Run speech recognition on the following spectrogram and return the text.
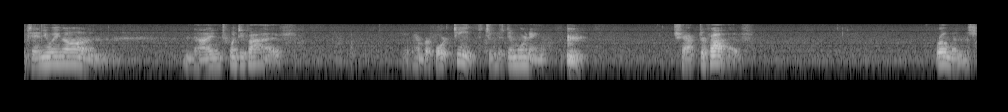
Continuing on. 925. November 14th, Tuesday morning. Chapter 5. Romans.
